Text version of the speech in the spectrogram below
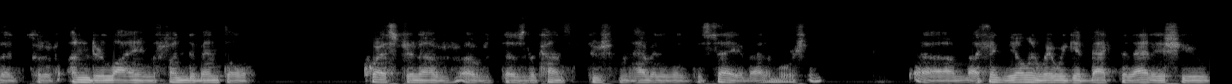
the sort of underlying fundamental question of, of does the Constitution have anything to say about abortion? Um, I think the only way we get back to that issue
